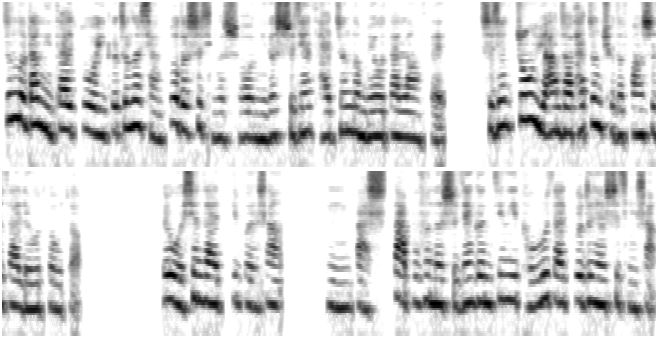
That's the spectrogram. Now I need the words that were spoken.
真的，当你在做一个真正想做的事情的时候，你的时间才真的没有在浪费，时间终于按照它正确的方式在流走着。所以我现在基本上，嗯，把大部分的时间跟精力投入在做这件事情上，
